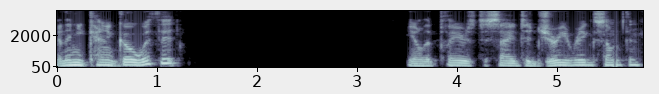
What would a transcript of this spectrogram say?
And then you kind of go with it. You know, the players decide to jury rig something.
